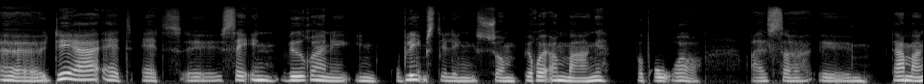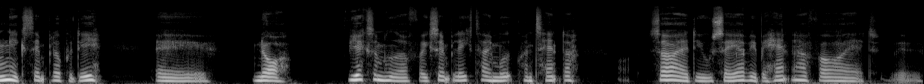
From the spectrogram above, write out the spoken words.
Øh, det er, at, at øh, sagen vedrørende en problemstilling, som berører mange forbrugere. Altså, øh, der er mange eksempler på det. Øh, når virksomheder for eksempel ikke tager imod kontanter, så er det jo sager, vi behandler for at øh,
